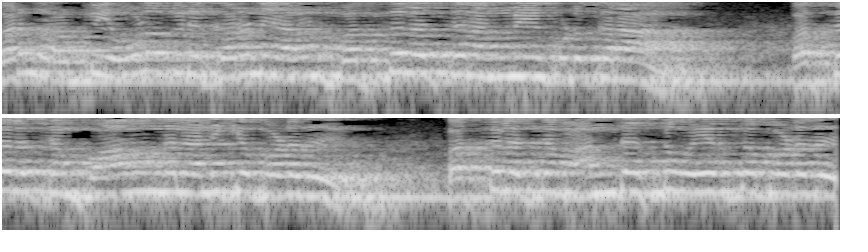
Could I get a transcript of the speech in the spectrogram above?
பாருங்க ரப்பி எவ்வளோ பெரிய கருணையாளன். பத்து லட்சம் நன்மையை கொடுக்குறான். பத்து லட்சம் பாவங்கள் அளிக்கப்படுது பத்து லட்சம் அந்தஸ்து உயர்த்தப்படுது.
